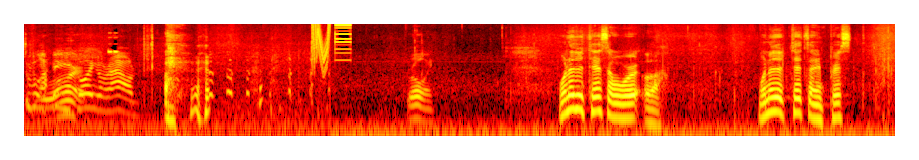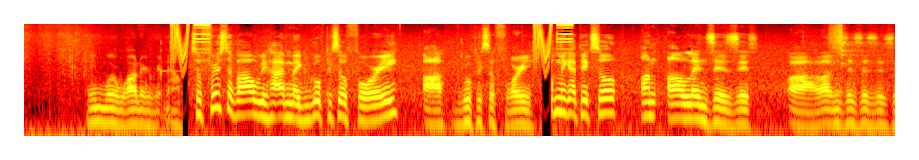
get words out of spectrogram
Why you are you going around? Rolling. One of the tests I were, uh, one of the tests I impressed I need more water right now. So first of all, we have my Google Pixel 4a, ah, uh, Google Pixel 4a, megapixel on all lenses. Uh, lenses.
